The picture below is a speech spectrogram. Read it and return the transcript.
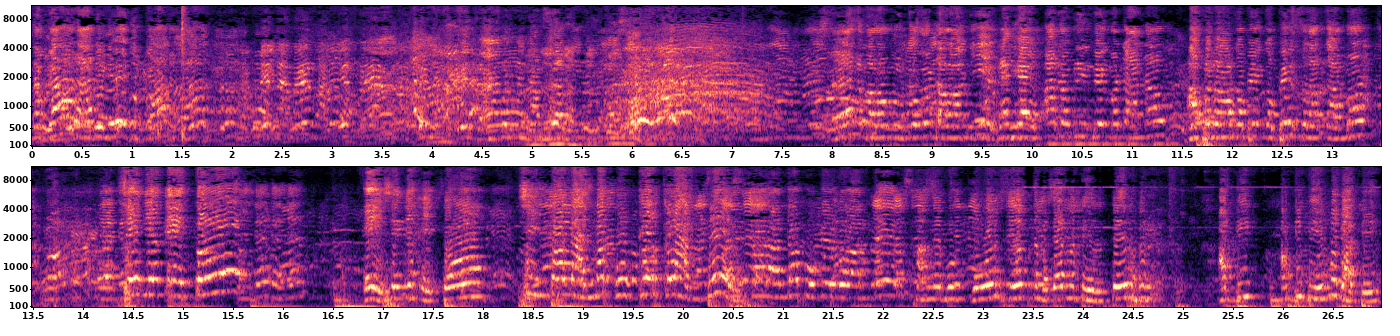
Negara negara. Eh, kalau muncul kan dalamnya, ada blimbing ke danau, apa nama kebing-kebing selat kamar, Sejak itu, eh sejak itu, sintalan mah kukir kelantir. Anda pukul ke lantai, Sange bukul siap nebedan metirtir. Adi biar mah bade.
